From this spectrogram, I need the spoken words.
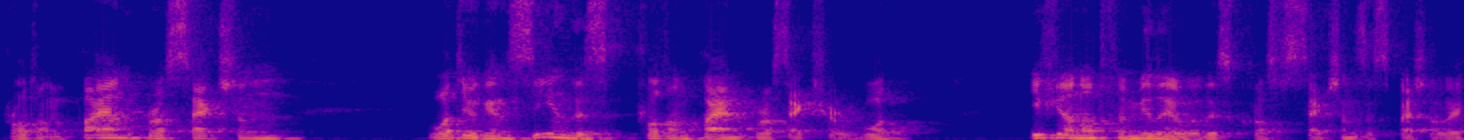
proton-pion cross section. What you can see in this proton-pion cross section, what if you're not familiar with these cross sections, especially,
